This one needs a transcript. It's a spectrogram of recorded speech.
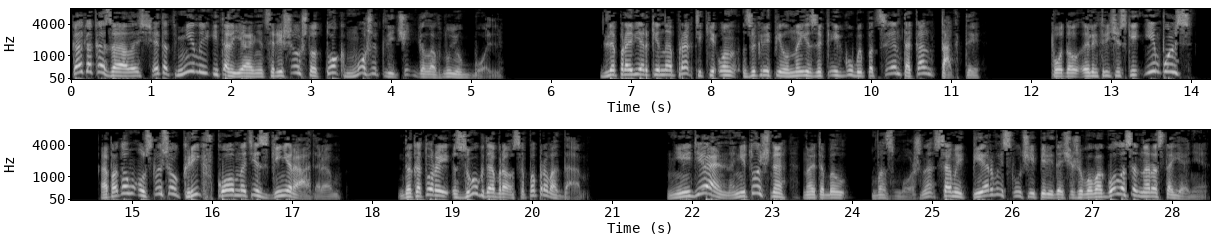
Как оказалось, этот милый итальянец решил, что ток может лечить головную боль. Для проверки на практике он закрепил на язык и губы пациента контакты, подал электрический импульс а потом услышал крик в комнате с генератором, до которой звук добрался по проводам. Не идеально, не точно, но это был, возможно, самый первый случай передачи живого голоса на расстояние.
